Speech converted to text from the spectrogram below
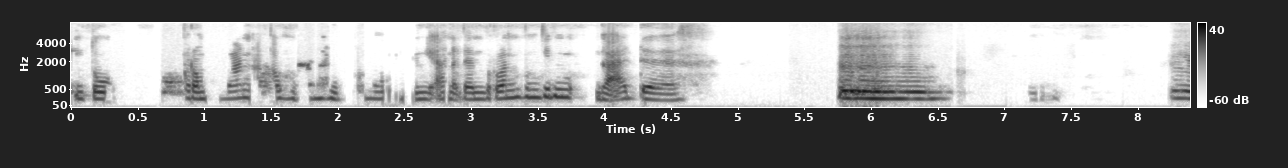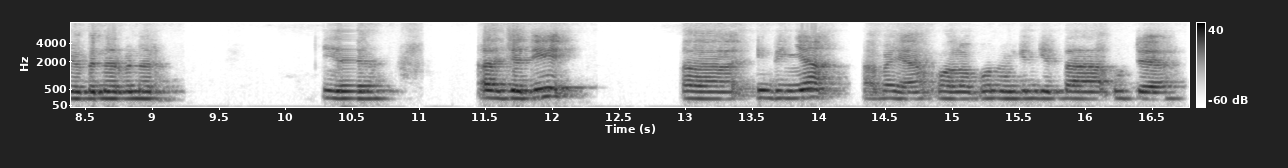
untuk perempuan atau hukum-hukum melindungi anak dan perempuan mungkin nggak ada. Iya benar-benar. Iya. Uh, jadi uh, intinya apa ya? Walaupun mungkin kita udah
